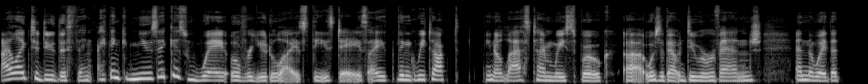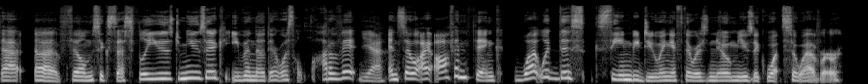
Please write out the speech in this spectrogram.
I like to do this thing. I think music is way overutilized these days. I think we talked, you know, last time we spoke uh, was about Do Revenge and the way that that uh, film successfully used music, even though there was a lot of it. Yeah. And so I often think, what would this scene be doing if there was no music whatsoever?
